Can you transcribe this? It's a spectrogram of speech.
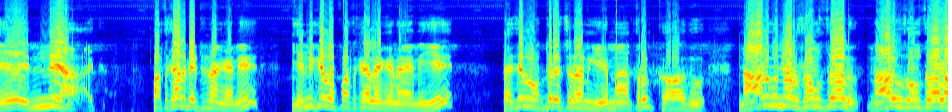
ఏ ఎన్ని పథకాలు పెట్టినా కానీ ఎన్నికల పథకాలే కానీ ఆయన ప్రజలను ఉద్ధరించడానికి ఏమాత్రం కాదు. నాలుగున్నర సంవత్సరాలు నాలుగు సంవత్సరాల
